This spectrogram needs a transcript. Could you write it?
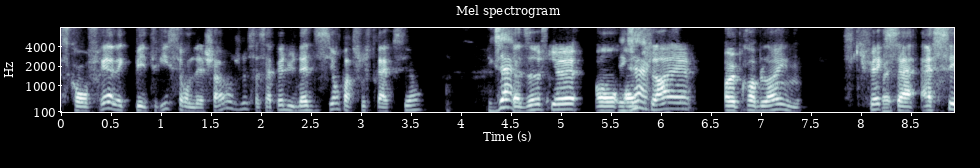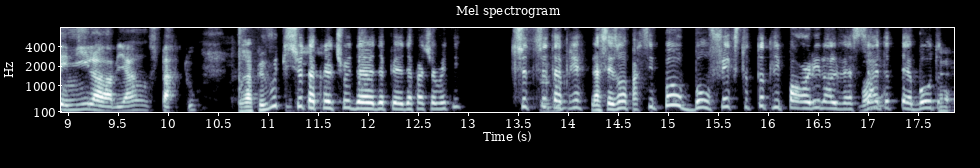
ce qu'on ferait avec Petri si on l'échange, ça s'appelle une addition par soustraction. Exact. C'est-à-dire qu'on on claire un problème, ce qui fait que ça assainit l'ambiance partout. Vous rappelez-vous tout de suite après le trade de, de, de, Tout de suite, mm-hmm. après. La saison est partie. Beau, beau fixe, toutes les parties dans le vestiaire, tout était beau, toutes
